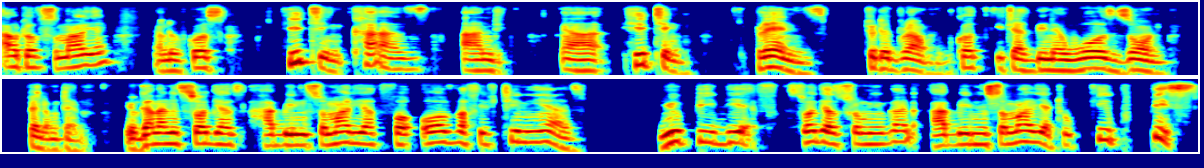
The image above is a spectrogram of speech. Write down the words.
out of Somalia. And of course, hitting cars and uh, hitting planes to the ground because it has been a war zone for a long time. Ugandan soldiers have been in Somalia for over 15 years. UPDF, soldiers from Uganda, have been in Somalia to keep peace,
